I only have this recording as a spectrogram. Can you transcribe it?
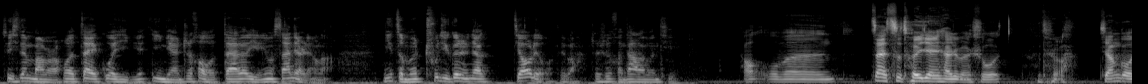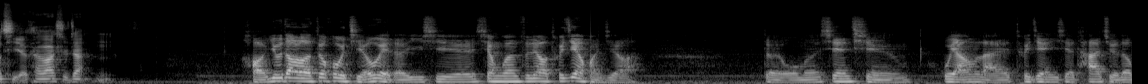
最新的版本，或者再过一年一年之后，大家都已经用三点零了，你怎么出去跟人家交流，对吧？这是很大的问题。好，我们再次推荐一下这本书，对吧？江狗企业开发实战，嗯。好，又到了最后结尾的一些相关资料推荐环节了。对，我们先请胡杨来推荐一些他觉得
